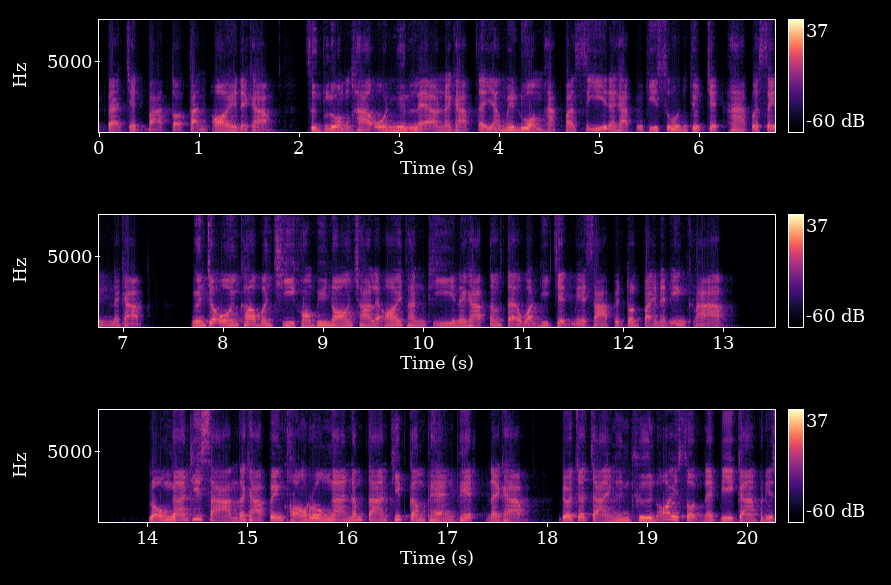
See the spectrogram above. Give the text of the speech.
3.87 บาทต่อตันอ้อยนะครับ ซึ่งรวมค่าโอนเงินแล้วนะครับ แต่ยังไม่รวมหักภาษีนะครับอยู่ที่ 0.75%นะครับเงินจะโอนเข้าบัญชีของพี่น้องชาวไร่อ้อยทันทีนะครับ ตั้งแต่วันที่ 7 เมษายนเป็นต้นไปนั่นเองครับ โรงงานที่ 3 นะครับ เป็นของโรงงานน้ำตาลทิพย์กำแพงเพชรนะครับ โดยจะจ่ายเงินคืนอ้อยสดในปีการผลิต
